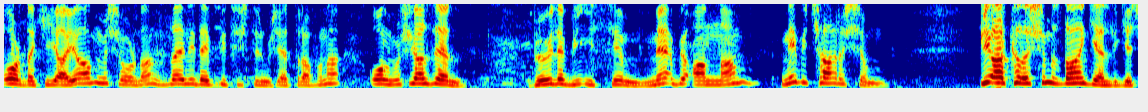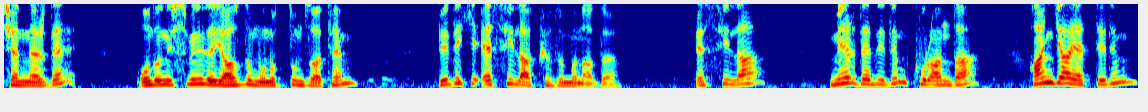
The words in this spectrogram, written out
Oradaki yayı almış oradan zeli de bitiştirmiş etrafına olmuş yazel. Böyle bir isim ne bir anlam ne bir çağrışım. Bir arkadaşımız daha geldi geçenlerde. Onun ismini de yazdım unuttum zaten. Dedi ki Esila kızımın adı. Esila nerede dedim Kur'an'da. Hangi ayet dedim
